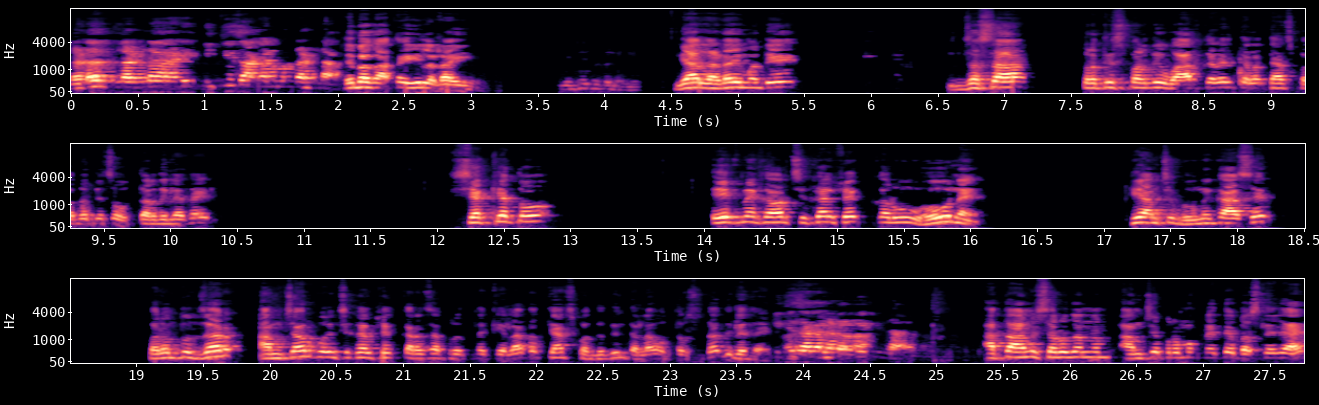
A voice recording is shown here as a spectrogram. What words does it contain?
लढत लढणार आणि किती जागांवर लढणार? हे बघा आता ही लढाई. या लढाईमध्ये जसा प्रतिस्पर्धी वार करेल त्याला त्याच पद्धतीचं उत्तर दिलं जाईल. शक्यतो एकमेकावर चिखलफेक करू होऊ नये ही आमची भूमिका असेल. परंतु जर आमच्यावर कोणी चिखलफेक करायचा प्रयत्न केला तर त्याच पद्धतीने त्याला उत्तर सुद्धा दिले जाईल? आता आम्ही सर्वजण आमचे प्रमुख नेते बसलेले आहेत.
